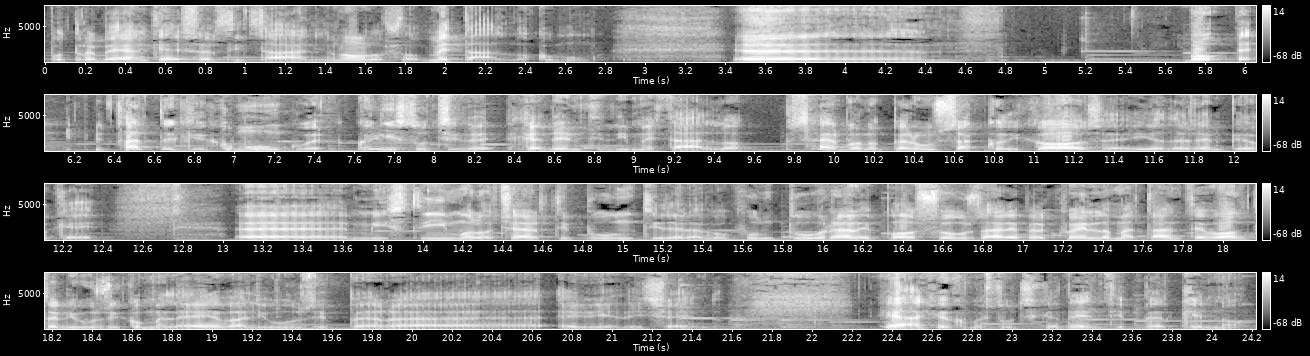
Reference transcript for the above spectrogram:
potrebbe anche essere titanio, non lo so, metallo comunque. Eh, boh, eh, il fatto è che comunque quegli stuzzicadenti di metallo servono per un sacco di cose. Io ad esempio che eh, mi stimolo certi punti dell'agopuntura, li posso usare per quello, ma tante volte li usi come leva, li usi per... Eh, e via dicendo. E anche come stuzzicadenti, perché no?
